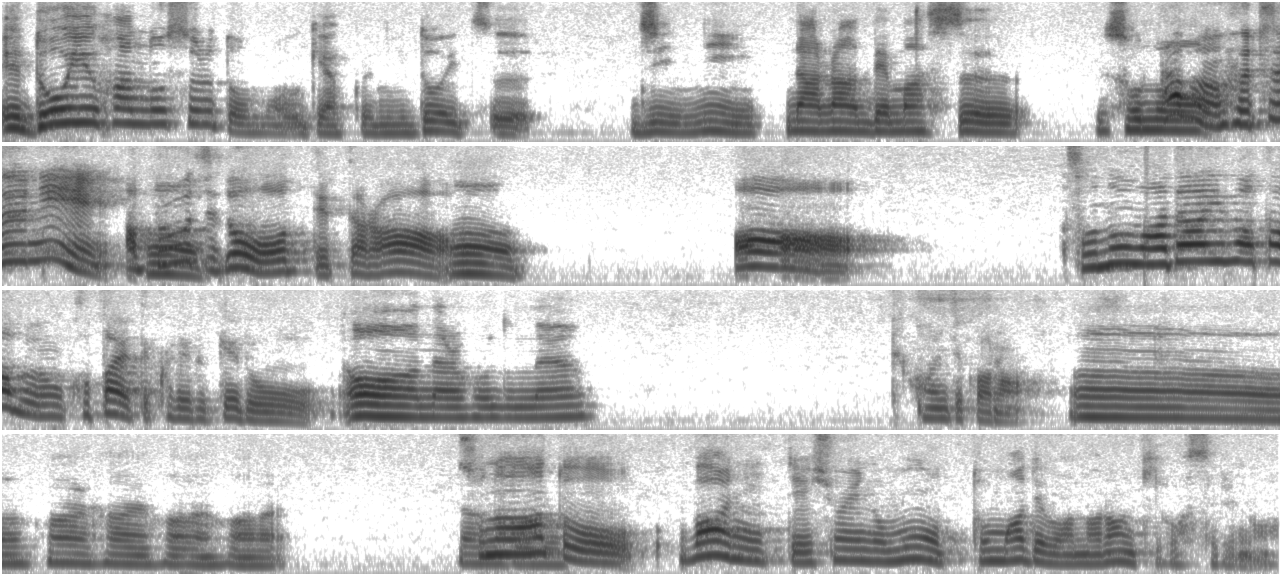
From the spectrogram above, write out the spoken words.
え、どういう反応すると思う？逆にドイツ人に並んでます。そ多分の、普通にアプローチどう？って言ったら、うん。ああ、その話題は多分答えてくれるけど、ああ、なるほどね。って感じかな。うーん。はいはいはいはい。その後、バーに行って一緒に飲もうとまではならん気がするな。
